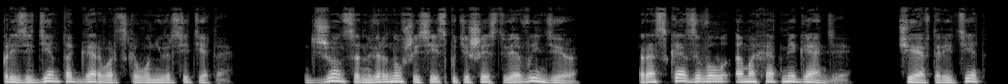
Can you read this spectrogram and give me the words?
президента Гарвардского университета. Джонсон, вернувшийся из путешествия в Индию, рассказывал о Махатме Ганди, чей авторитет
